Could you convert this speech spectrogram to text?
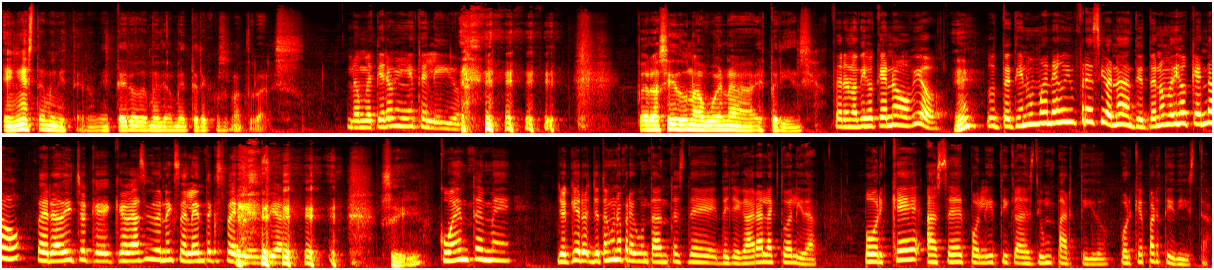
en este ministerio, el Ministerio de Medio Ambiente y Recursos Naturales. Lo metieron en este lío. pero ha sido una buena experiencia. Pero no dijo que no, ¿vio? ¿Eh? Usted tiene un manejo impresionante. Usted no me dijo que no, pero ha dicho que, ha sido una excelente experiencia. sí. Cuénteme, yo quiero, yo tengo una pregunta antes de, llegar a la actualidad. ¿Por qué hacer política desde un partido? ¿Por qué partidista?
